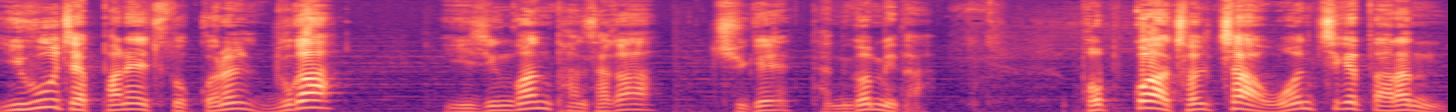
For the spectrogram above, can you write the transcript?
이후 재판의 주도권을 누가 이진관 판사가 쥐게 된 겁니다. 법과 절차, 원칙에 따른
